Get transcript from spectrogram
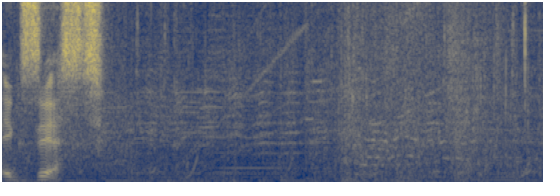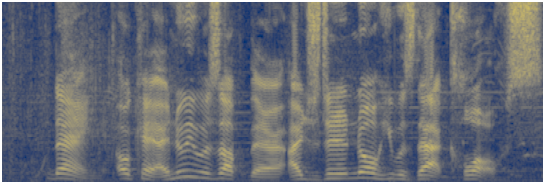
exist. Dang, okay, I knew he was up there, I just didn't know he was that close.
